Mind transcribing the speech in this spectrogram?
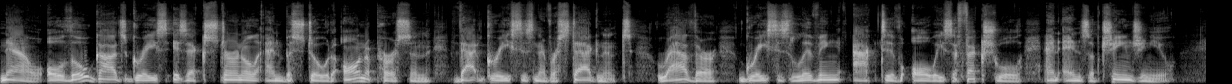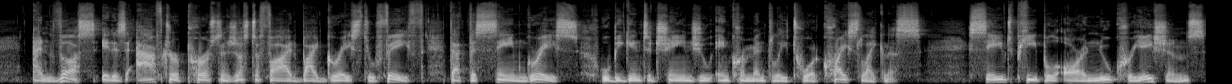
Now, although God's grace is external and bestowed on a person, that grace is never stagnant. Rather, grace is living, active, always effectual, and ends up changing you. And thus, it is after a person is justified by grace through faith that the same grace will begin to change you incrementally toward Christlikeness. Saved people are new creations,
